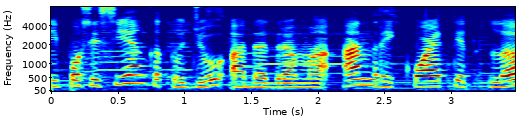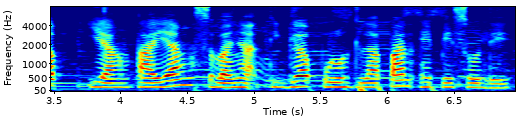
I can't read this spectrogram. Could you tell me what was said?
Di posisi yang ketujuh ada drama Unrequited Love yang tayang sebanyak 38 episode.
